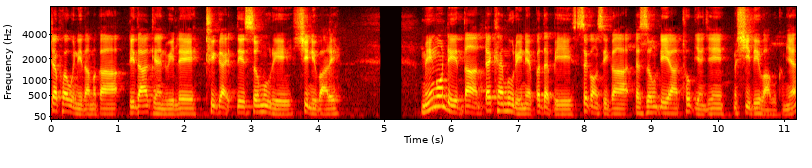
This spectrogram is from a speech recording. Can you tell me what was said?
တပ်ဖွဲ့ဝင်တွေသာမကဒေသခံတွေလည်းထိခိုက်ဒေဆုံးမှုတွေရှိနေပါတယ်မင်းကွန်းဒေသတိုက်ခိုက်မှုတွေနဲ့ပတ်သက်ပြီးစစ်ကောင်စီကတစုံတရာထုတ်ပြန်ခြင်းမရှိသေးပါဘူးခင်ဗျာ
